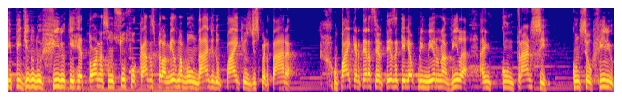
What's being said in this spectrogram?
e pedido do filho que retorna são sufocados pela mesma bondade do pai que os despertara. O pai quer ter a certeza que ele é o primeiro na vila a encontrar-se com seu filho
